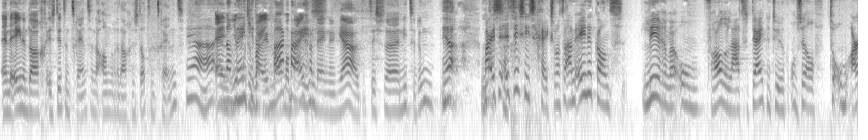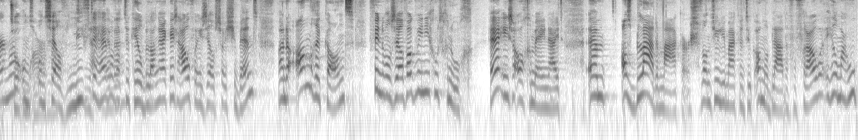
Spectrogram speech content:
En de ene dag is dit een trend en de andere dag is dat een trend. Ja, en en dan je moet je er maar even allemaal bij gaan benen. Ja, dat is eh, niet te doen. Ja, Maar het, het is iets geks, want aan de ene kant leren we om, vooral de laatste tijd natuurlijk, onszelf te omarmen. Te Ons, onszelf lief te Ja, hebben, hebben. wat natuurlijk heel belangrijk is. Hou van jezelf zoals je bent. Maar aan de andere kant vinden we onszelf ook weer niet goed genoeg. Hè, in zijn algemeenheid. Ehm, als bladenmakers, want jullie maken natuurlijk allemaal bladen voor vrouwen. Hilmar, hoe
